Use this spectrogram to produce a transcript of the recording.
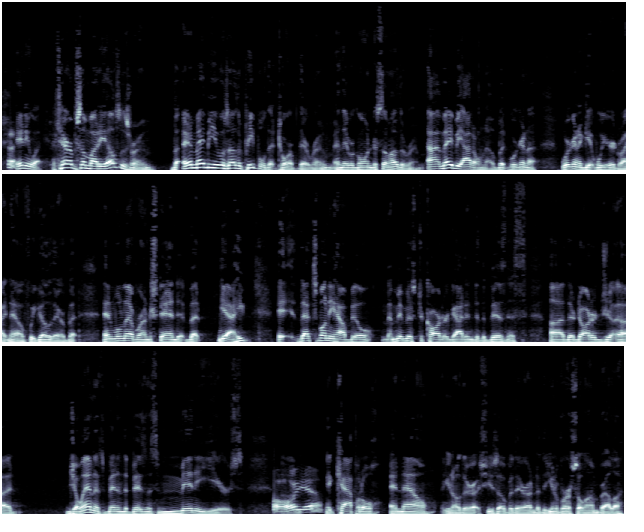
anyway, I tear up somebody else's room, but and maybe it was other people that tore up their room and they were going to some other room. Uh, maybe I don't know, but we're gonna we're gonna get weird right now if we go there. But and we'll never understand it. But yeah, he. It, that's funny how Bill, Mr. Carter, got into the business. Uh, their daughter. Jo, uh, Joanna's been in the business many years. Oh yeah. At Capitol, and now you know they're she's over there under the Universal umbrella,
